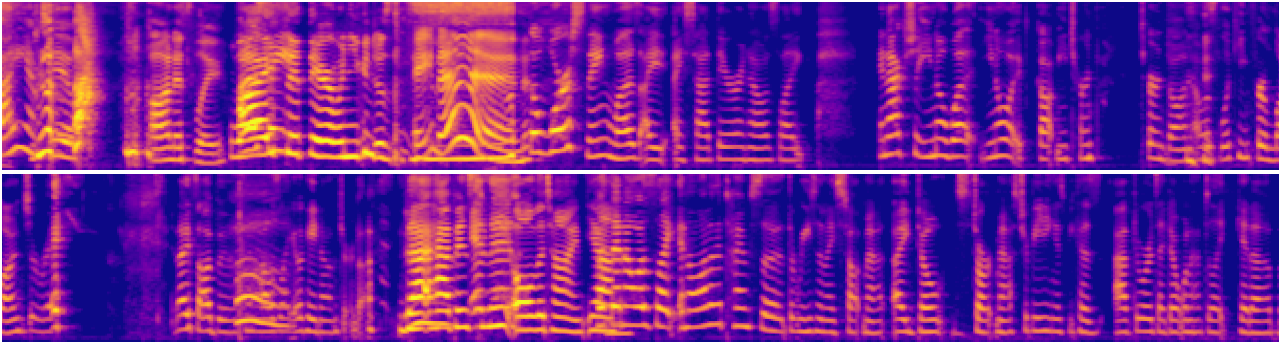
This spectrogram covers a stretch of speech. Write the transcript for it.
I am too. honestly. Why Honestly- sit there when you can just? Amen. the worst thing was I I sat there and I was like, and actually, you know what? You know what got me turned turned on? I was looking for lingerie. I saw boobs, and I was like, "Okay, now I'm turned on." That happens to And me then- all the time. Yeah. But then I was like, and a lot of the times the the reason I stop ma- I don't start masturbating is because afterwards I don't want to have to like get up,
